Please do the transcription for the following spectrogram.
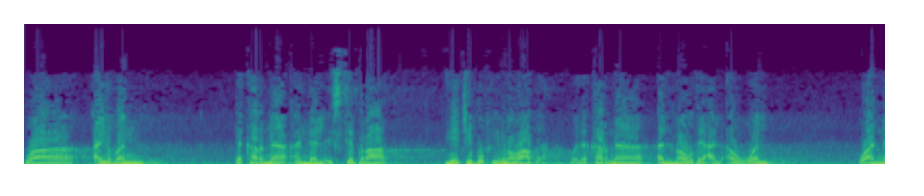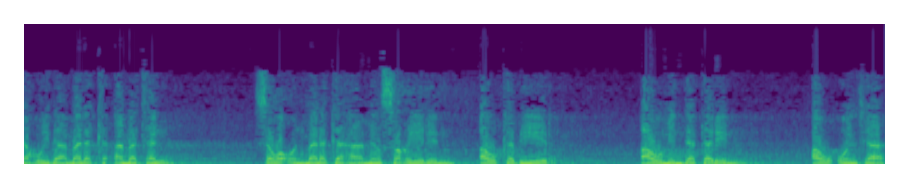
وأيضا ذكرنا أن الاستبراء يجب في مواضع وذكرنا الموضع الأول وأنه إذا ملك أمة سواء ملكها من صغير أو كبير أو من ذكر أو أنثى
